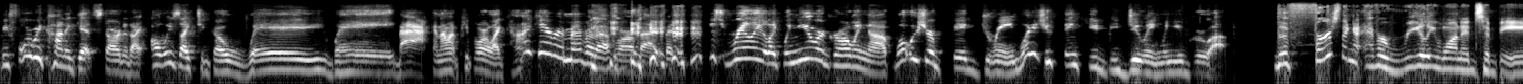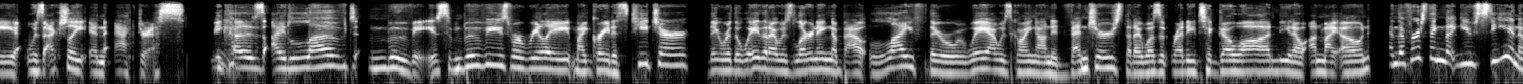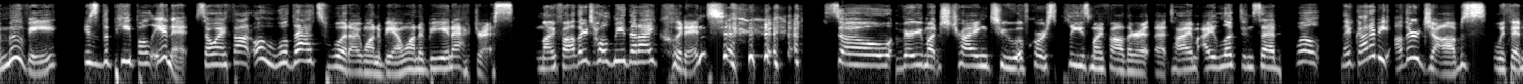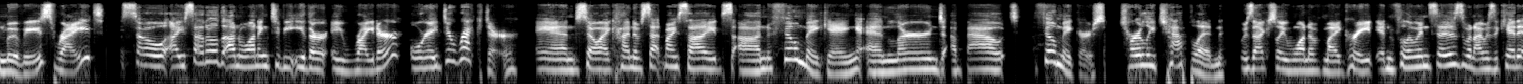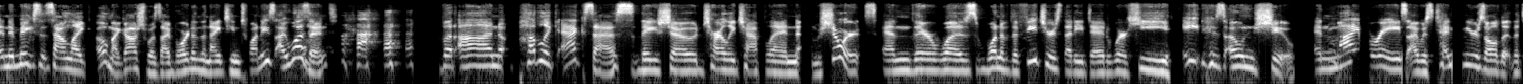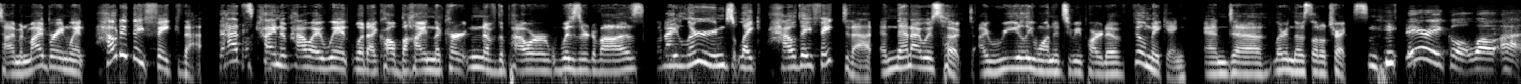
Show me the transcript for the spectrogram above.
before we kind of get started, I always like to go way, way back. And I want people are like, I can't remember that far back. But just really like when you were growing up, what was your big dream? What did you think you'd be doing when you grew up? The first thing I ever really wanted to be was actually an actress mm. because I loved movies. Movies were really my greatest teacher. They were the way that I was learning about life. They were the way I was going on adventures that I wasn't ready to go on, you know, on my own. And the first thing that you see in a movie is the people in it. So I thought, oh, well, that's what I want to be. I want to be an actress. My father told me that I couldn't. so, very much trying to, of course, please my father at that time, I looked and said, well, they've got to be other jobs within movies, right? So I settled on wanting to be either a writer or a director. And so I kind of set my sights on filmmaking and learned about filmmakers. Charlie Chaplin was actually one of my great influences when I was a kid. And it makes it sound like, oh my gosh, was I born in the 1920s? I wasn't. But on public access, they showed Charlie Chaplin shorts, and there was one of the features that he did where he ate his own shoe. And my brain, I was 10 years old at the time, and my brain went, How did they fake that? That's kind of how I went, what I call behind the curtain of the Power Wizard of Oz. And I learned like how they faked that. And then I was hooked. I really wanted to be part of filmmaking and uh, learn those little tricks. Very cool. Well, uh,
